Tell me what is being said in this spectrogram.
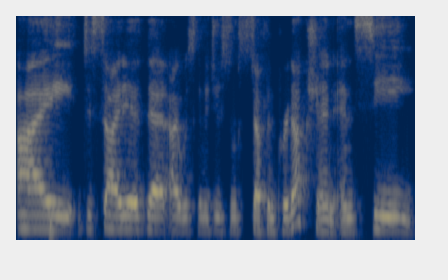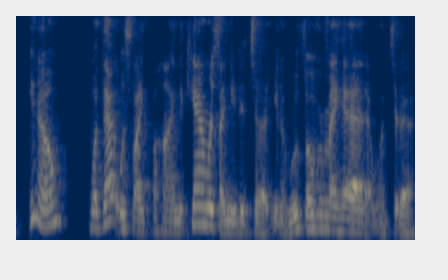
I decided that I was going to do some stuff in production and see, you know, what that was like behind the cameras. I needed to, you know, roof over my head. I wanted to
